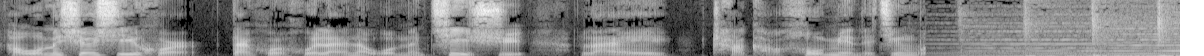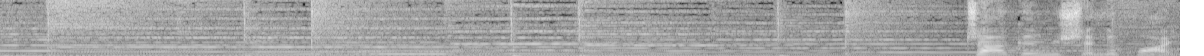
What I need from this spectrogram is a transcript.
好，我们休息一会儿，待会儿回来呢，我们继续来查考后面的经文。扎根神的话语，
